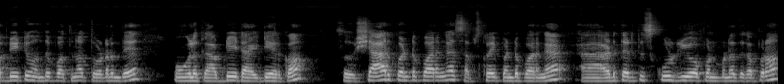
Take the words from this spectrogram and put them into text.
அப்டேட்டும் வந்து பார்த்தோன்னா தொடர்ந்து உங்களுக்கு அப்டேட் ஆகிட்டே இருக்கும். ஸோ ஷேர் பண்ணிட்டு பாருங்கள் சப்ஸ்கிரைப் பண்ணிட்டு பாருங்கள் அடுத்தடுத்து ஸ்கூல் ரீஓப்பன் பண்ணதுக்கப்புறம்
